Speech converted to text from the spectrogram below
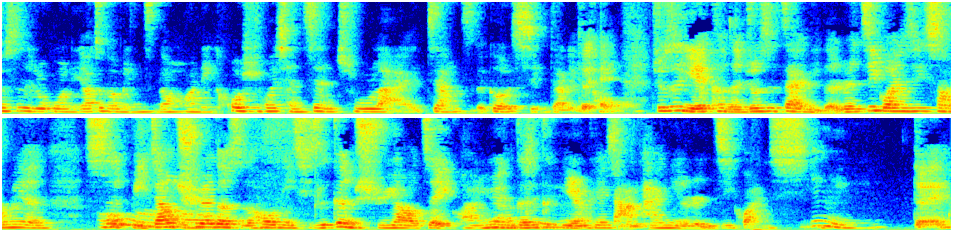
就是如果你要这个名字的话，你或许会呈现出来这样子的个性在里头。就是也可能就是在你的人际关系上面是比较缺的时候，你其实更需要这一块，因为你跟别人可以打开你的人际关系。嗯，对。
